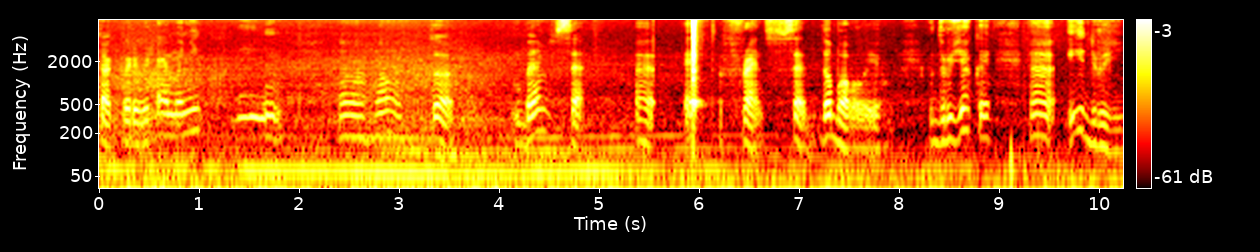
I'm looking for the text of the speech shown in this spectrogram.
Так, перевіряємо нік. Ага, так. Бем, все. Е, Add friends. Все, додавали його в друзяки. Е, І, друзі,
